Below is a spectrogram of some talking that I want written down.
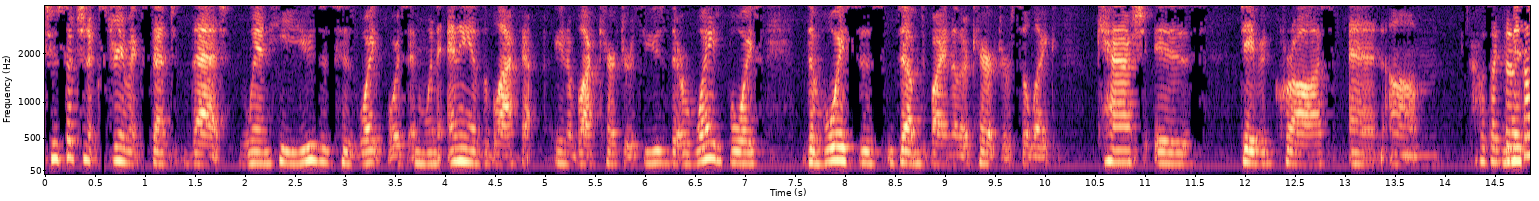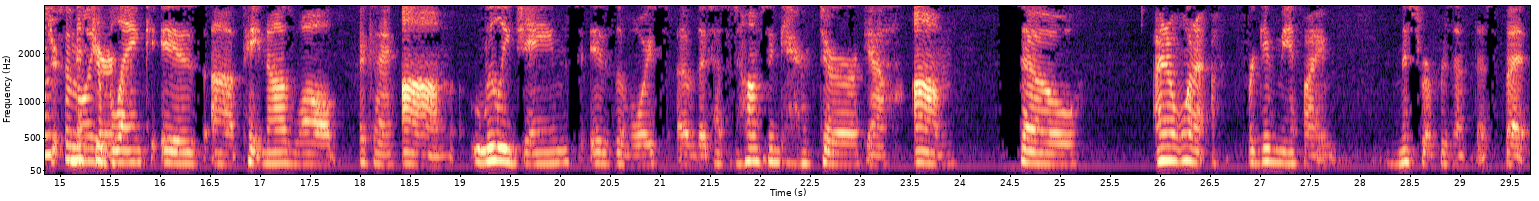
to such an extreme extent that when he uses his white voice, and when any of the black you know black characters use their white voice, the voice is dubbed by another character. So like Cash is David Cross, and um, I was like, Mr. Mr. Blank is uh, Patton Oswalt. Okay. Um, Lily James is the voice of the Tessa Thompson character. Yeah. Um, so I don't want to forgive me if I misrepresent this, but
